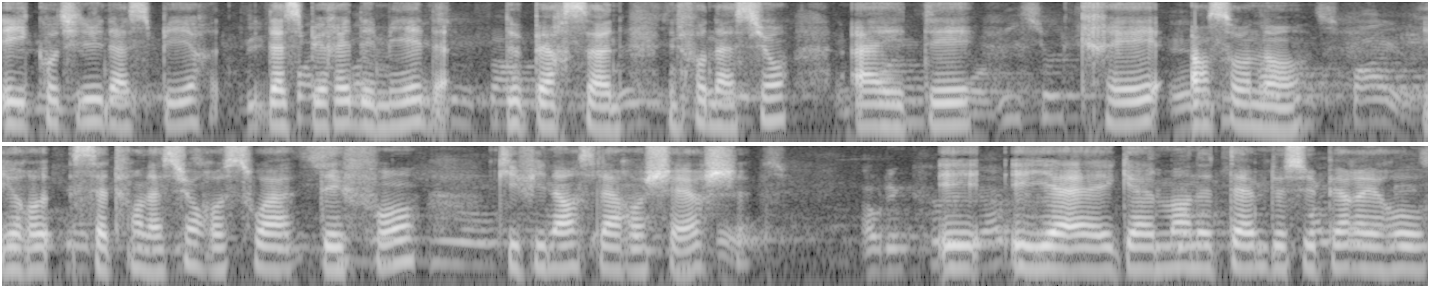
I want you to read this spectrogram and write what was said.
et il continue d'aspirer des milliers de personnes. Une fondation a été créée en son nom. Cette fondation reçoit des fonds qui financent la recherche et il y a également le thème de super-héros.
